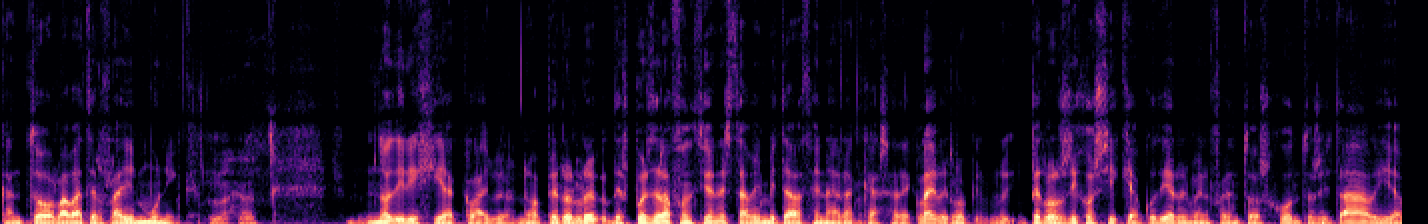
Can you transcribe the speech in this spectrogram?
cantó La Butterfly en Múnich. Ajá. No dirigía a Kleiber, ¿no? Pero luego, después de la función estaba invitado a cenar a casa de Kleiber. lo que- pero los hijos sí que acudieron, y bueno, fueron todos juntos y tal, y a-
